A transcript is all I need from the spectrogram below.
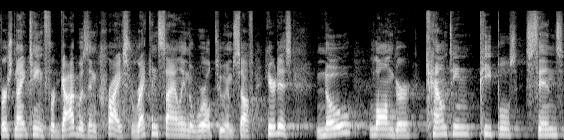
Verse 19, for God was in Christ reconciling the world to himself. Here it is no longer counting people's sins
